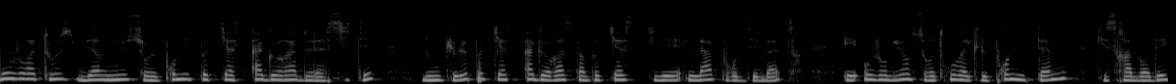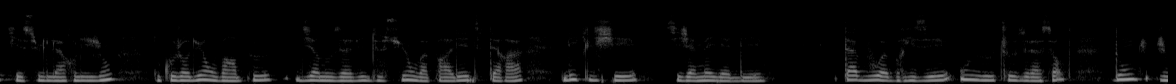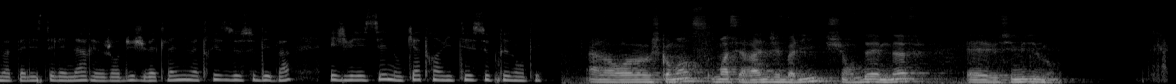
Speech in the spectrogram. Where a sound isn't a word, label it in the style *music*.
Bonjour à tous, bienvenue sur le premier podcast Agora de la Cité. Donc le podcast Agora, c'est un podcast qui est là pour débattre. Et aujourd'hui, on se retrouve avec le premier thème qui sera abordé, qui est celui de la religion. Donc aujourd'hui, on va un peu dire nos avis dessus, on va parler, etc. Les clichés, si jamais il y a des tabous à briser ou d'autres choses de la sorte. Donc, je m'appelle Estelle Hénard et aujourd'hui, je vais être l'animatrice de ce débat et je vais laisser nos quatre invités se présenter. Alors, euh, je commence. Moi, c'est Ryan Jebali, je suis en 2M9 et je suis musulman.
